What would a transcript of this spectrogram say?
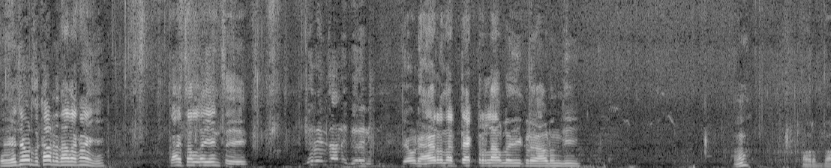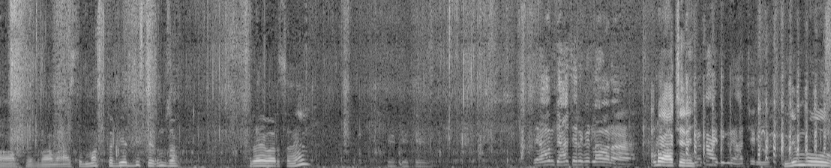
हे याच्यावरचं काढ रे दादा काय आहे? काय चाललंय यांचं हे? बिर्याणी चालू बिर्याणी. एवढे आयरन ट्रॅक्टर लावलं इकडे आडूंगी हं? अरे बाप रे बाप आज तर मस्त बेत दिसतंय तुमचा. रविवारचं हं? ते आमच्या आचार्याकडे लावा ना. कुठे आचारी? ते काय तिकडे आचार्य लिंबू.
